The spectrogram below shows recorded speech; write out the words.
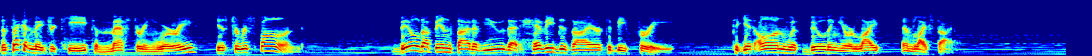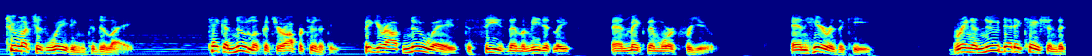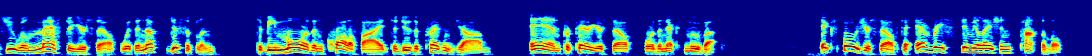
The second major key to mastering worry is to respond. Build up inside of you that heavy desire to be free, to get on with building your life and lifestyle. Too much is waiting to delay. Take a new look at your opportunities. Figure out new ways to seize them immediately and make them work for you. And here is a key. Bring a new dedication that you will master yourself with enough discipline to be more than qualified to do the present job and prepare yourself for the next move up. Expose yourself to every stimulation possible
